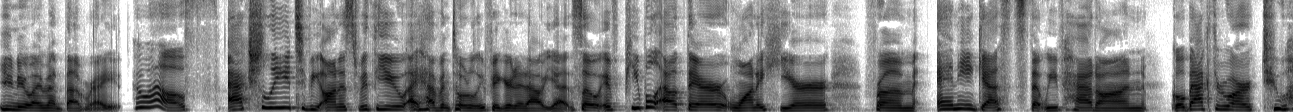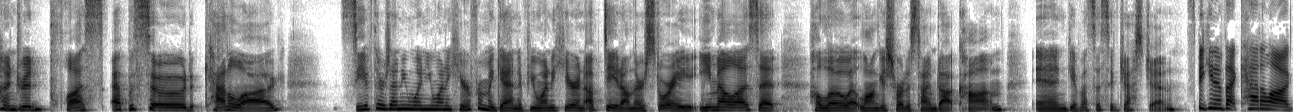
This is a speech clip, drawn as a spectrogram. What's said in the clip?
you knew I meant them, right? Who else? Actually, to be honest with you, I haven't totally figured it out yet. So if people out there want to hear from any guests that we've had on, Go back through our 200 plus episode catalog. See if there's anyone you want to hear from again. If you want to hear an update on their story, email us at hello at longestshortesttime.com and give us a suggestion. Speaking of that catalog,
